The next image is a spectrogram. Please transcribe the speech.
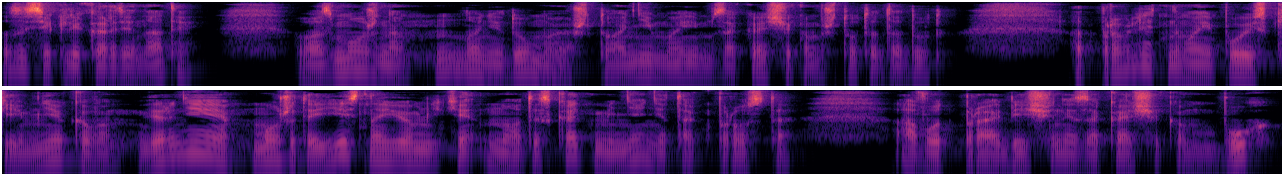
Засекли координаты? Возможно, но не думаю, что они моим заказчикам что-то дадут. Отправлять на мои поиски им некого. Вернее, может и есть наемники, но отыскать меня не так просто. А вот про обещанный заказчиком бух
